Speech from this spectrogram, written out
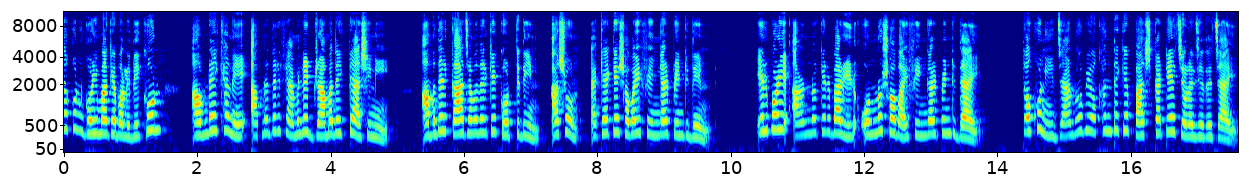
তখন গরিমাকে বলে, দেখুন, আমরা এখানে আপনাদের ফ্যামিলির ড্রামা দেখতে আসিনি। আমাদের কাজ আমাদেরকে করতে দিন। আসুন, একে একে সবাই ফিঙ্গারপ্রিন্ট দিন। এরপরে আরণ্যকের বাড়ির অন্য সবাই ফিঙ্গারপ্রিন্ট দেয়। তখনই জাহ্নবী ওখান থেকে পাশ কাটিয়ে চলে যেতে চায়।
